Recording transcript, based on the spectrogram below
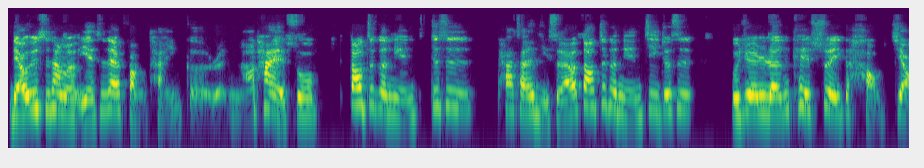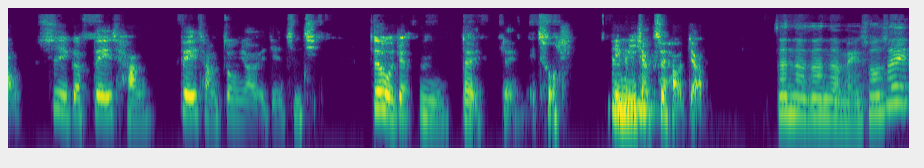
疗愈师他们也是在访谈一个人，然后他也说到这个年，就是他三十几岁，然后到这个年纪，就是我觉得人可以睡一个好觉，是一个非常非常重要的一件事情。所以我觉得，嗯，对对，没错，听你想睡好觉，真的真的没错。所以，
